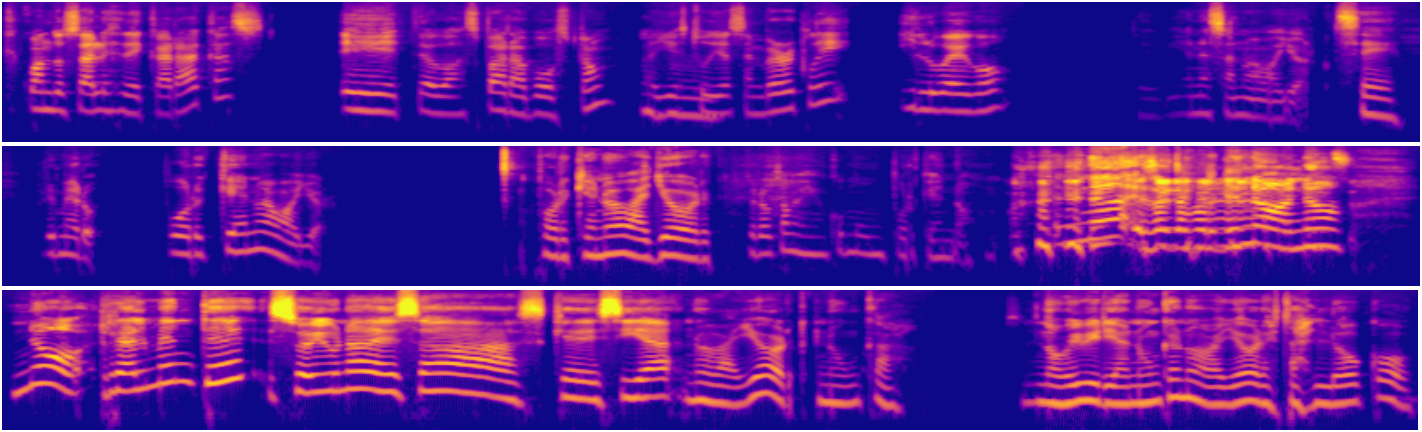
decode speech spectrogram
que cuando sales de Caracas, eh, te vas para Boston, ahí estudias en Berkeley y luego te vienes a Nueva York. Sí. Primero, ¿por qué Nueva York? ¿Por qué Nueva York? Creo que me bien como un por qué no. No, exacto, porque no, no. No, realmente soy una de esas que decía Nueva York, nunca. No viviría nunca en Nueva York, estás loco.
